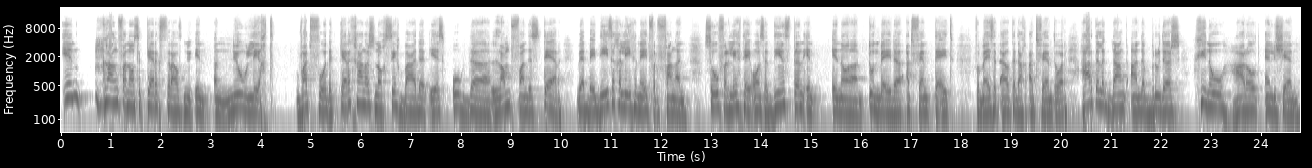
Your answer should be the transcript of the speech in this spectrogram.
ingang van onze kerk straalt nu in een nieuw licht. Wat voor de kerkgangers nog zichtbaarder is, ook de lamp van de ster werd bij deze gelegenheid vervangen. Zo verlicht hij onze diensten in, in, uh, toen bij de adventtijd. Voor mij is het elke dag advent hoor. Hartelijk dank aan de broeders Gino, Harold en Lucien.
